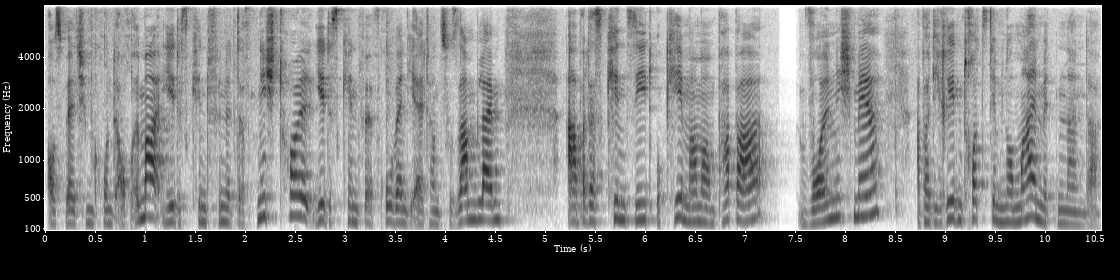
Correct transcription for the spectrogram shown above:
aus welchem Grund auch immer, jedes Kind findet das nicht toll, jedes Kind wäre froh, wenn die Eltern zusammenbleiben, aber das Kind sieht, okay, Mama und Papa wollen nicht mehr, aber die reden trotzdem normal miteinander.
